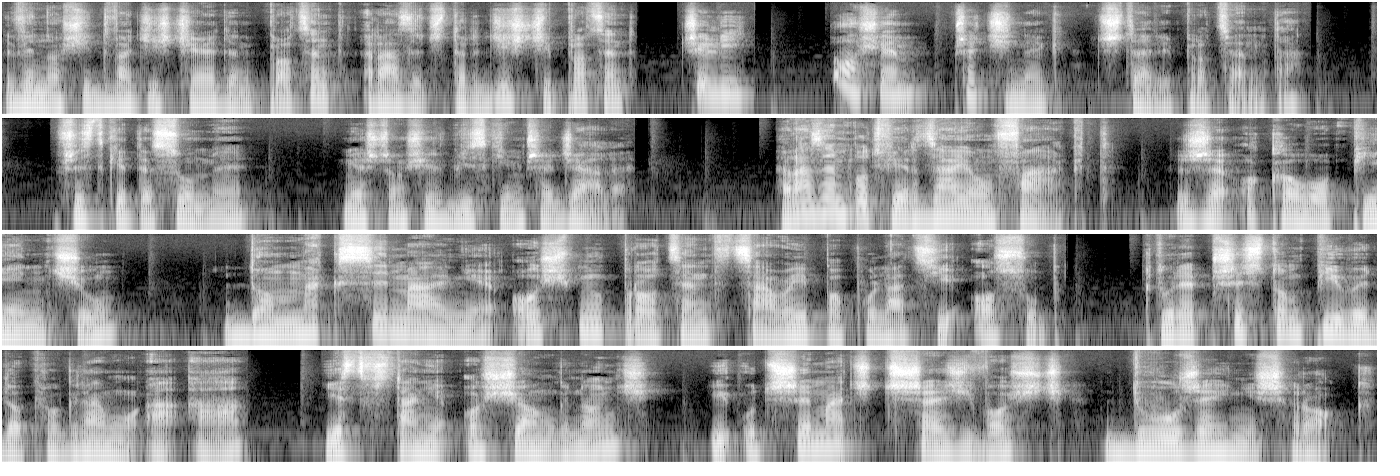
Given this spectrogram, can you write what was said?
wynosi 21% razy 40%, czyli 8,4%. Wszystkie te sumy mieszczą się w bliskim przedziale. Razem potwierdzają fakt, że około 5 do maksymalnie 8% całej populacji osób, które przystąpiły do programu AA, jest w stanie osiągnąć i utrzymać trzeźwość dłużej niż rok.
